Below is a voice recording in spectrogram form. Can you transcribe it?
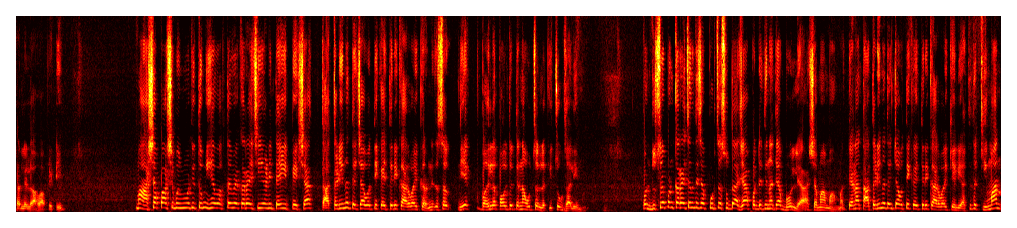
ठरलेलो आहो आपली टीम मग अशा पार्श्वभूमीवरती तुम्ही हे वक्तव्य करायची आणि त्याहीपेक्षा तातडीनं त्याच्यावरती काहीतरी कारवाई करणे जसं एक पहिलं पाऊल तर त्यांना उचललं की चूक झाली म्हणून. पण दुसरं पण करायचं ना त्याच्या पुढचं सुद्धा ज्या पद्धतीनं त्या बोलल्या शमा महम्मद त्यांना तातडीनं त्यांच्यावरती काहीतरी कारवाई केली असती. तर किमान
